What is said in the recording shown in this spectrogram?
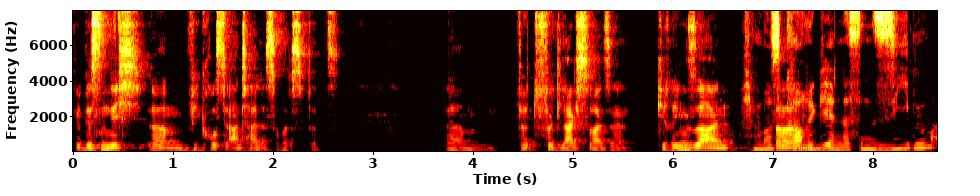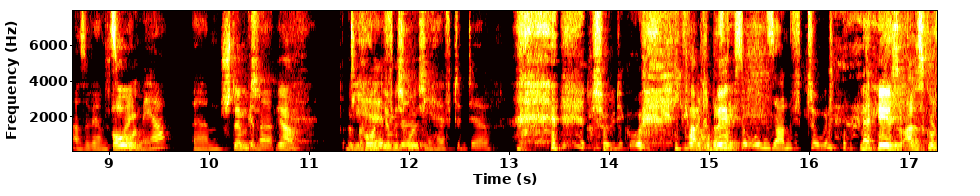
wir wissen nicht, ähm, wie groß der Anteil ist, aber das wird, ähm, wird vergleichsweise gering sein. Ich muss ähm, korrigieren, das sind sieben, also wir haben zwei oh, mehr. Ähm, stimmt, genau. ja. Die Hälfte, die Hälfte der. Entschuldigung, ich wollte Problem. das nicht so unsanft tun. nee, so alles gut.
